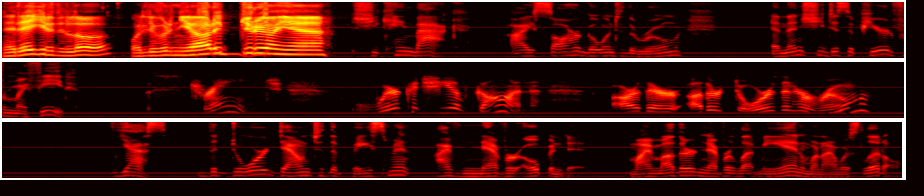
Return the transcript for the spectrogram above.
Nereye girdi la o? Oliver niye arayıp duruyorsun ya? She came back. I saw her go into the room, and then she disappeared from my feed. Strange. Where could she have gone? Are there other doors in her room? Yes, the door down to the basement, I've never opened it. My mother never let me in when I was little.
